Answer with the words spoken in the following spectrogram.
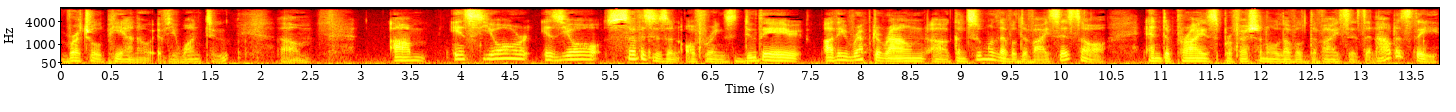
virtual piano if you want to. Um, um, is your is your services and offerings do they are they wrapped around uh, consumer level devices or enterprise professional level devices? And how does the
